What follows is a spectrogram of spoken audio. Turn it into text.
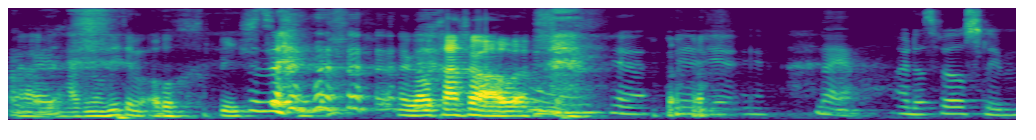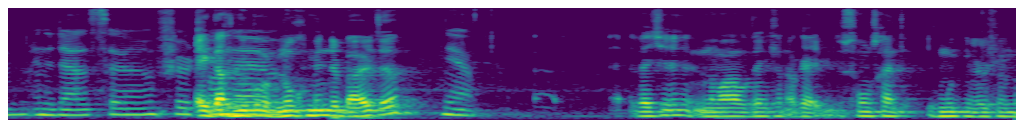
Oké. hij heeft nog niet in mijn ogen gepiest. ik wil hem graag zo houden. Ja, ja, ja, ja. Nou ja. Ah, dat is wel slim, inderdaad. eh, soort Ik dacht, nu kom eh, ik nog minder buiten. Ja, Weet je, normaal denk je van, oké, de zon schijnt, ik moet nu even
